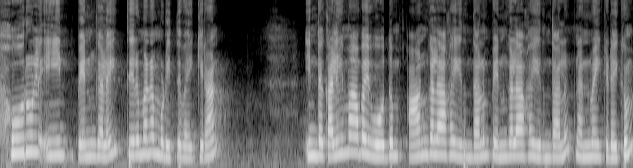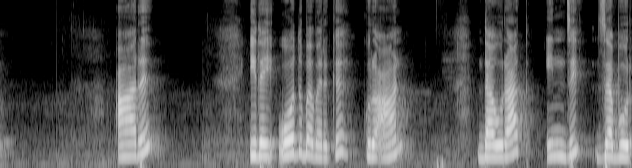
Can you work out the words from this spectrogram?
ஹூருல் ஈன் பெண்களை திருமணம் முடித்து வைக்கிறான். இந்த கலிமாவை ஓதும் ஆண்களாக இருந்தாலும் பெண்களாக இருந்தாலும் நன்மை கிடைக்கும். ஆறு இதை ஓதுபவருக்கு குர்ஆன் தௌராத் இன்ஜி ஜபூர்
